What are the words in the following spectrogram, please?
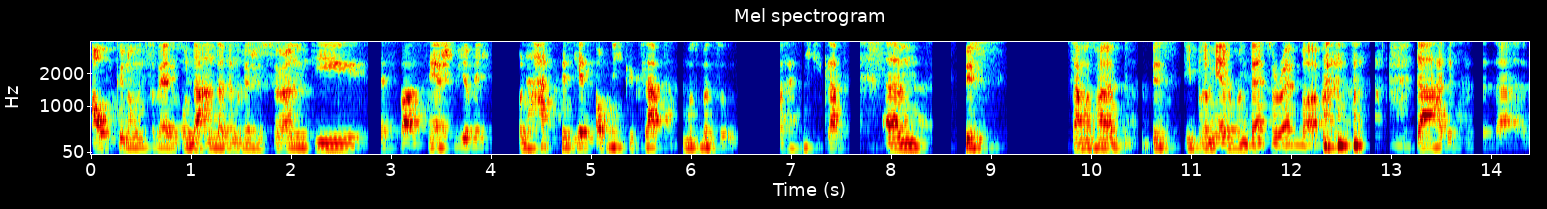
aufgenommen zu werden unter anderen Regisseuren, die, das war sehr schwierig und hat bis jetzt auch nicht geklappt, muss man so, was heißt nicht geklappt, ähm, bis, sagen wir es mal, bis die Premiere von That's a Rap war. da hat es, da,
